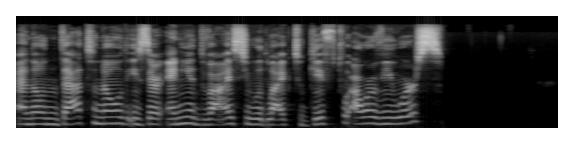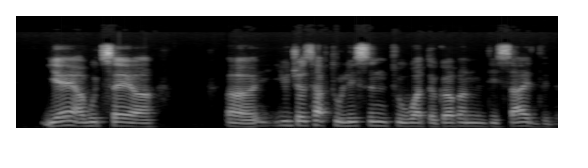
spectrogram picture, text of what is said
And on that note, is there any advice you would like to give to our viewers? Yeah, I would say uh, uh, you just have to listen to what the government decided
